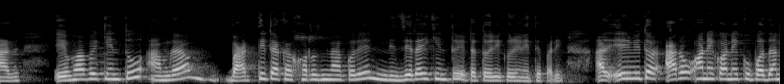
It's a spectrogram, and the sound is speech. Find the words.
আর এভাবে কিন্তু আমরা বাড়তি টাকা খরচ না করে নিজেরাই কিন্তু এটা তৈরি করে নিতে পারি। আর এর ভিতর আরও অনেক অনেক উপাদান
